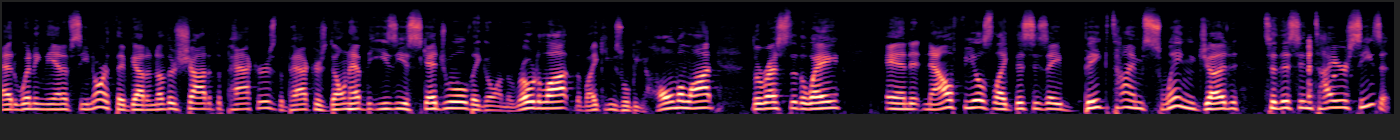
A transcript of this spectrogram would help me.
at winning the NFC North. They've got another shot at the Packers. The Packers don't have the easiest schedule. They go on the road a lot. The Vikings will be home a lot the rest of the way. And it now feels like this is a big time swing, Judd, to this entire season.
